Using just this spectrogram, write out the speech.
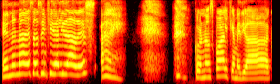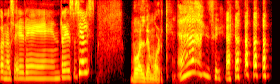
En una de esas infidelidades, ay, conozco al que me dio a conocer en redes sociales. Voldemort. Ay, sí.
